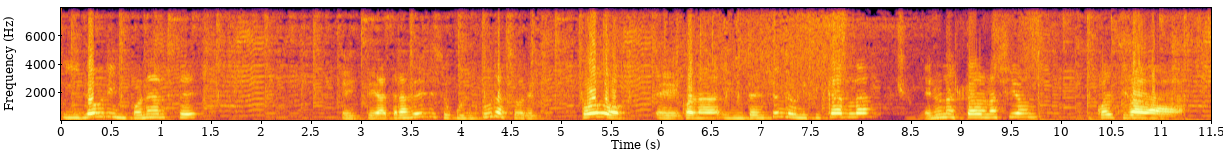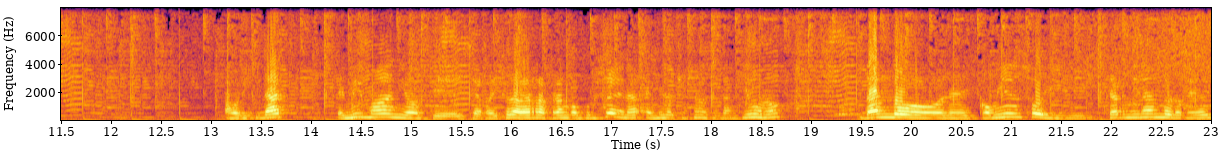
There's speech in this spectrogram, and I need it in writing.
y logra imponerse este, a través de su cultura, sobre todo eh, con la intención de unificarla en un Estado-nación, cual se va a, originar el mismo año que se realizó la guerra franco-prusiana, en 1871, dándole comienzo y terminando lo que hoy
